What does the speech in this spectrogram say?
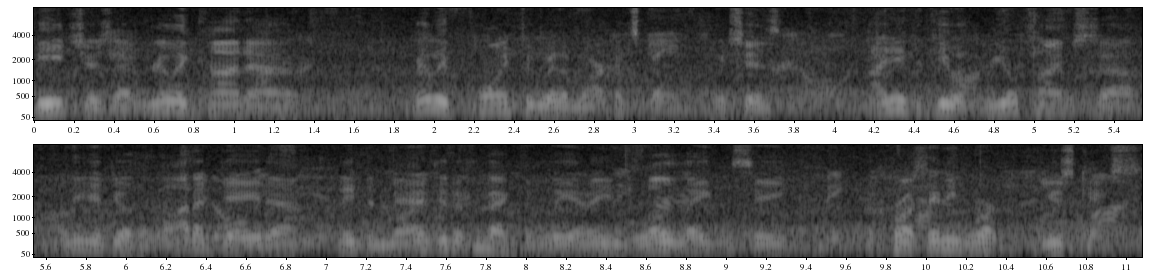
features that really kind of really point to where the market's going, which is I need to deal with real-time stuff. I need to deal with a lot of data. I need to manage it effectively. I need low latency across any work use case.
